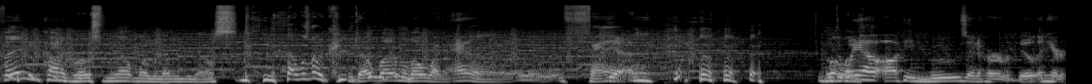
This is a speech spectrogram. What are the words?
Fang kind of grossed me out more than anything else. I was never creeped out by him, but I was like, ah, Fang. Yeah. but But the way how Aki moves and her build and her,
